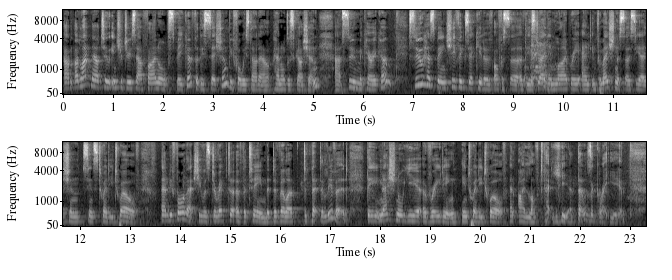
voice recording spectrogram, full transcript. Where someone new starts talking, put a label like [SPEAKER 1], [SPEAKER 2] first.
[SPEAKER 1] Um, I'd like now to introduce our final speaker for this session before we start our panel discussion, uh, Sue McKerracher. Sue has been Chief Executive Officer of the Australian Library and Information Association since 2012. And before that, she was director of the team that developed that delivered the National Year of Reading in 2012, and I loved that year. That was a great year.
